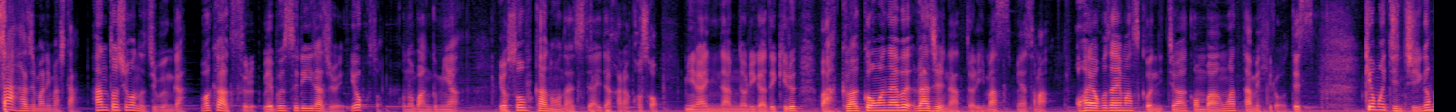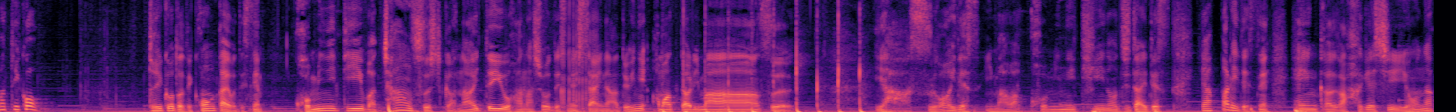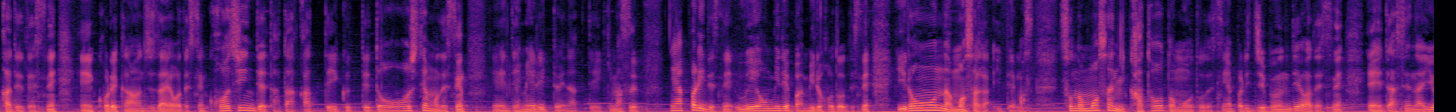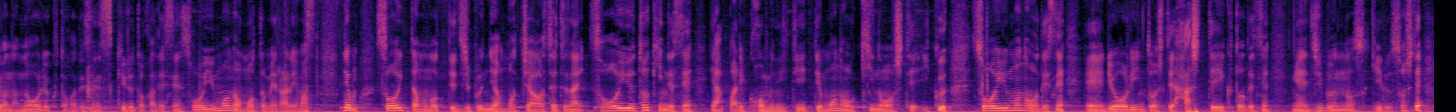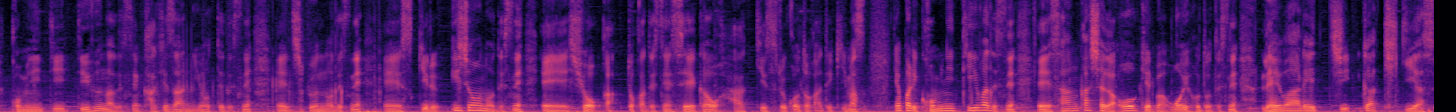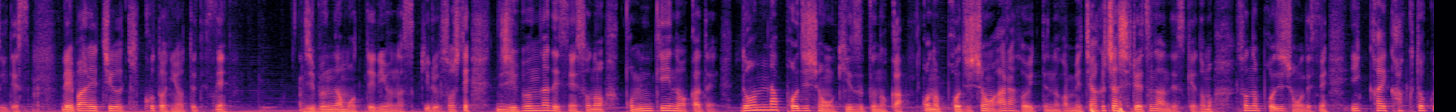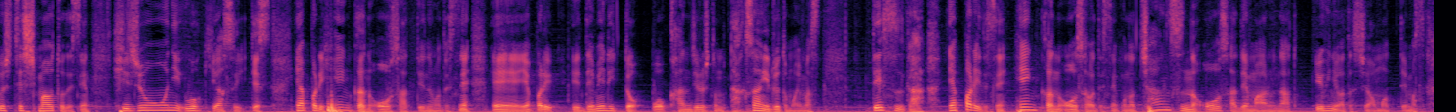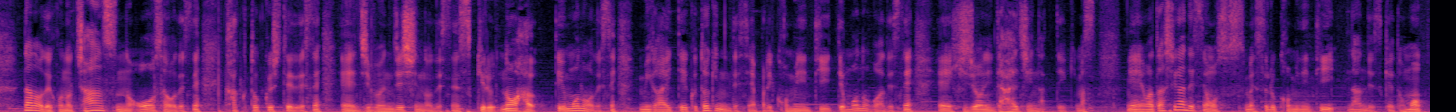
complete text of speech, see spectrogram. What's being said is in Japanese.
さあ始まりました。半年後の自分がワクワクする Web3 ラジオへようこそ。この番組は予想不可能な時代だからこそ未来に波乗りができるワクワクを学ぶラジオになっております。皆様、おはようございます。こんにちは。こんばんは。ためひろです。今日も一日頑張っていこうということで今回はですね、コミュニティはチャンスしかないというお話をですね、したいなというふうに思っております。いやー、すごいです。今はコミュニティの時代です。やっぱりですね、変化が激しい世の中でですね、えーこれからの時代はですね、個人で戦っていくってどうしてもですね、えーデメリットになっていきます。やっぱりですね、上を見れば見るほどですね、いろんな猛者がいてます。その猛者に勝とうと思うとですね、やっぱり自分ではですね、えー出せないような能力とかですね、スキルとかですね、そういうものを求められます。でも、そういったものって自分には持ち合わせてない。そういう時にですね、やっぱりコミュニティってものを機能していく、そうういうものをですね、えー両輪として走っていくとですね、えー自分のスキル、そしてコミュニティっていう風なですね、掛け算によってですね、えー自分のですね、えスキル以上のですね、え評価とかですね、成果を発揮することができます。やっぱりコミュニティはですね、え参加者が多ければ多いほどですね、レバレッジが効きやすいです。レバレッジが効くことによってですね、自分が持っているようなスキル、そして自分がですね、そのコミュニティの中でどんなポジションを築くのか、このポジション争いっていうのがめちゃくちゃ熾烈なんですけども、そのポジションをですね、一回獲得してしまうとですね、非常に動きやすいです。やっぱり変化の多さっていうのはですね、えーやっぱりデメリットを感じる人もたくさんいると思います。ですが、やっぱりですね、変化の多さはですね、このチャンスの多さでもあるなというふうに私は思っています。なので、このチャンスの多さをですね、獲得してですね、えー自分自身のですね、スキル、ノウハウっていうものをですね、磨いていくときにですね、やっぱりコミュニティってものはですね、えー非常に大事になっていきます。えー私がですね、おすすめするコミュニティなんですけども、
